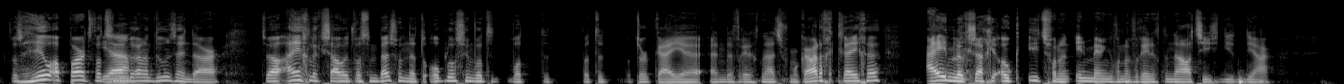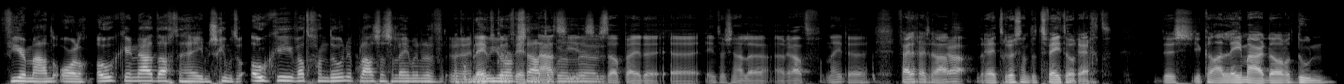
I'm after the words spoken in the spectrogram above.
Het was heel apart wat Ja. ze nu weer aan het doen zijn daar. Terwijl eigenlijk zou het was een best wel nette oplossing wat, wat, wat Turkije en de Verenigde Naties voor elkaar hadden gekregen. Eindelijk zag je ook iets van een inmenging van de Verenigde Naties die ja, vier maanden oorlog ook een keer nadachten. hey, misschien moeten we ook hier wat gaan doen in plaats van ze alleen maar in, de, Het in probleem New van de York op Naties een, is, eh, is dat bij de eh, internationale raad van, nee, de Veiligheidsraad, Ja. daar heeft Rusland het veto-recht. Dus je kan alleen maar dan wat doen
